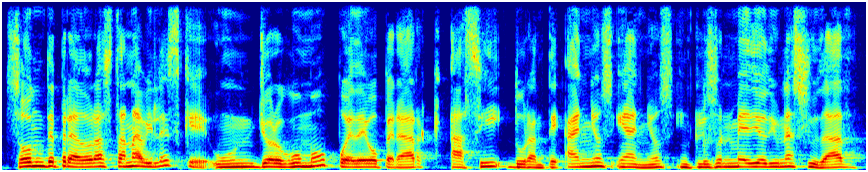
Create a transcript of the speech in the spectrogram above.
Son depredadoras tan hábiles que un Yorogumo puede operar así durante años y años, incluso en medio de una ciudad,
